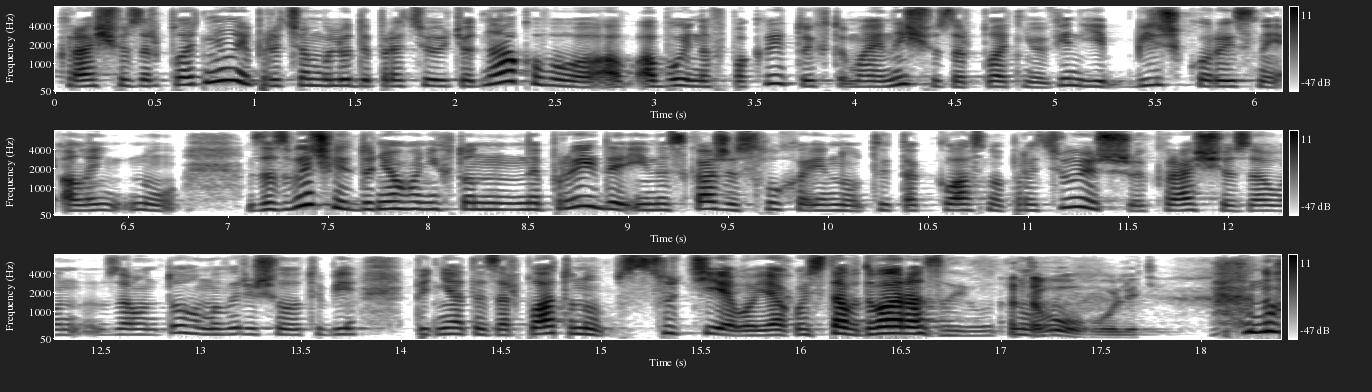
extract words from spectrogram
кращу зарплатню, і при цьому люди працюють однаково, або й навпаки, той, хто має нижчу зарплатню, він є більш корисний, але ну, зазвичай до нього ніхто не прийде і не скаже: слухай, ну ти так класно працюєш, краще за он, за он того, ми вирішили тобі підняти зарплату ну, суттєво, якось та в два рази. От, ну. того уволить. Ну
